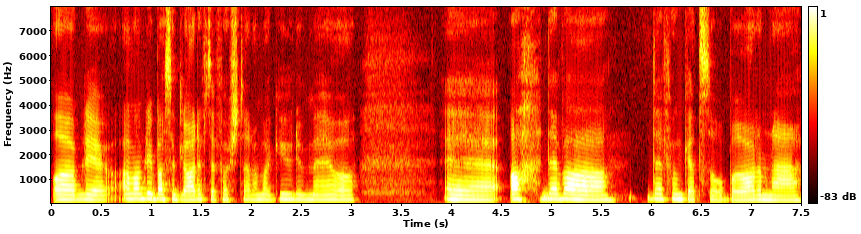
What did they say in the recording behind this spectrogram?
och blev, ja, man blir bara så glad efter första. De var Gud är med och eh, ah, det var det har funkat så bra de där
